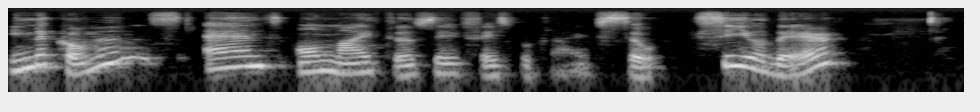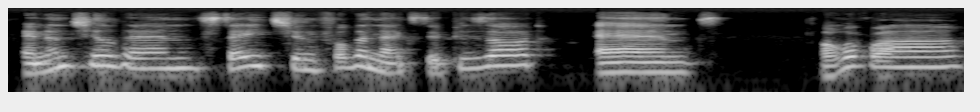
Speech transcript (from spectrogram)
in the comments and on my Thursday Facebook Live. So see you there. And until then, stay tuned for the next episode and au revoir.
